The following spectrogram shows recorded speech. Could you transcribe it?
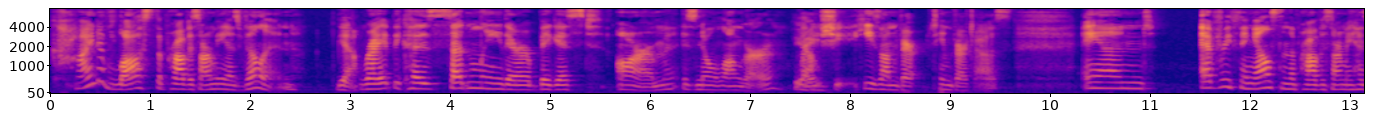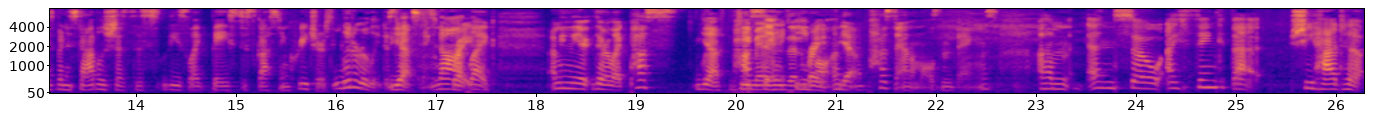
kind of lost the Pravus army as villain, yeah, right? Because suddenly their biggest arm is no longer Yeah. right. She he's on Ver, Team Veritas, and everything else in the Pravus army has been established as this these like base disgusting creatures, literally disgusting, Yes, not right. like. I mean, they're, they're like pus yeah, demons and right, yeah, pus animals and things. Um, and so I think that she had to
